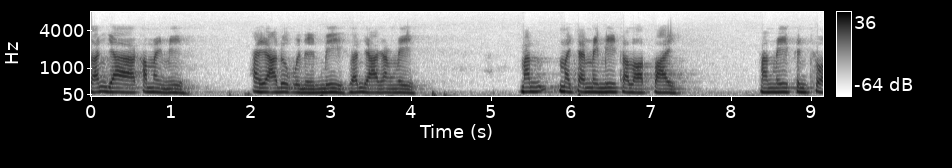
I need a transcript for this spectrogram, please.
สัญญาก็ไม่มีอายาดูปอื่นมี สัญญายังมี มันไม่ใช่ไม่มีตลอดไป มันมีเป็นชั่ว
